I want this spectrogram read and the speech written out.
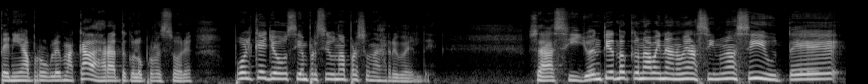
tenía problemas cada rato con los profesores. Porque yo siempre he sido una persona rebelde. O sea, si yo entiendo que una vaina no es así, no es así, usted,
